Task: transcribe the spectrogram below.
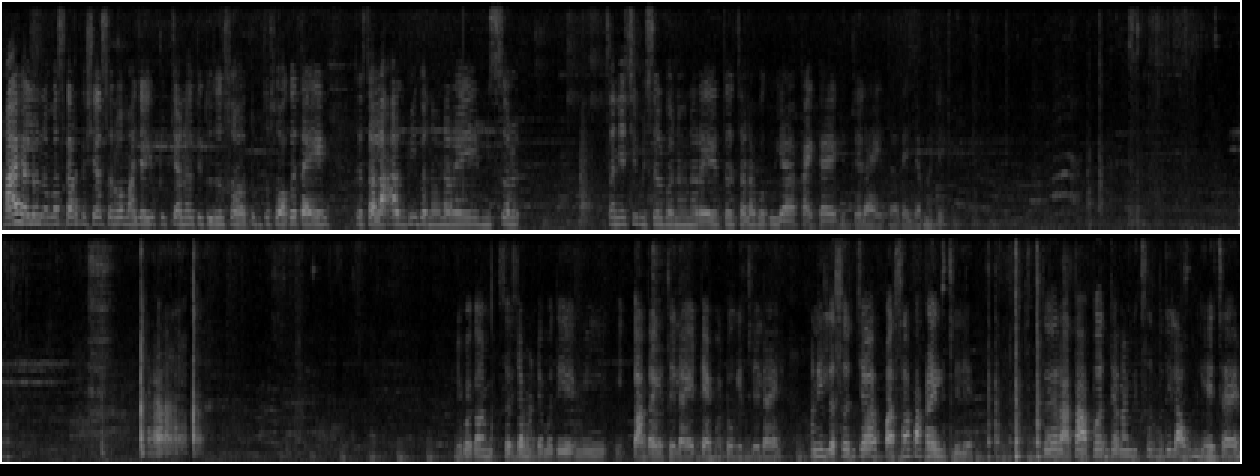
Hi hello नमस्कार. कशा आहे सर्व? माझ्या यूट्यूब चॅनलवरती तुझं स्वा तुमचं स्वागत आहे. तर चला आज मी बनवणार आहे मिसळ चण्याची मिसळ बनवणार आहे. तर चला बघूया काय काय घेतलेलं आहे तर त्याच्यामध्ये. हे बघा मिक्सरच्या भांड्यामध्ये मी एक कांदा घेतलेला आहे टॅमॅटो घेतलेला आहे आणि लसणच्या पाच सहा पाकळ्या घेतलेल्या आहेत. तर आता आपण त्यांना मिक्सरमध्ये लावून घ्यायचं आहे.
